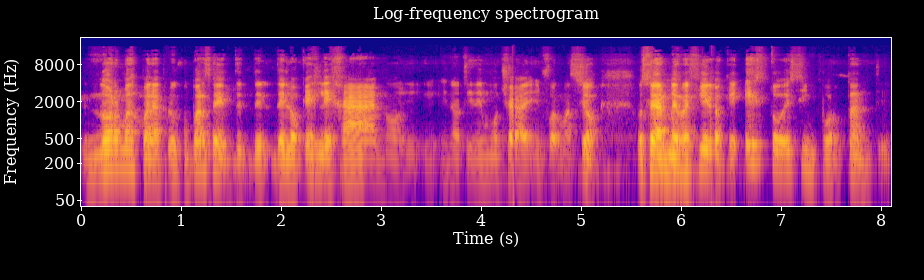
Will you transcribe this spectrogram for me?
normas para preocuparse de, de, de lo que es lejano y, y no tiene mucha información. O sea, me refiero a que esto es importante,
